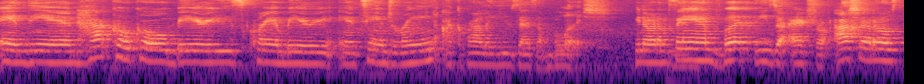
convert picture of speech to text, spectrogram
And then hot cocoa, berries, cranberry, and tangerine, I could probably use as a blush. You know what I'm saying? But these are actual eyeshadows.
